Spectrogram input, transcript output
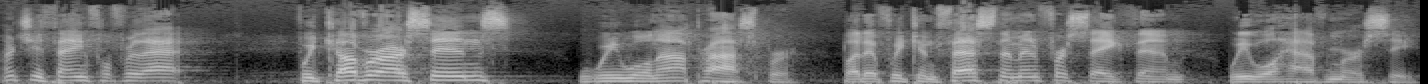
Aren't you thankful for that? If we cover our sins, we will not prosper. But if we confess them and forsake them, we will have mercy.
